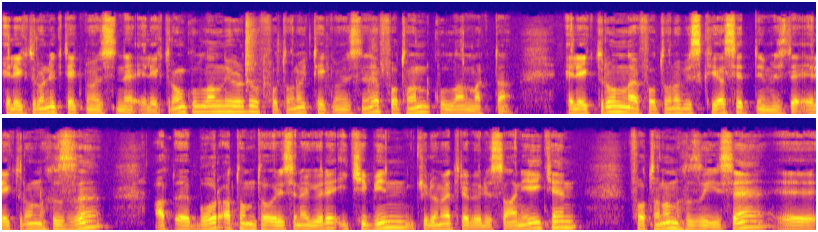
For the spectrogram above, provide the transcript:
Elektronik teknolojisinde elektron kullanılıyordu. Fotonik teknolojisinde foton kullanmakta. Elektronla fotonu biz kıyas ettiğimizde elektronun hızı e, Bohr atom teorisine göre 2000 kilometre bölü saniye iken fotonun hızı ise e,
